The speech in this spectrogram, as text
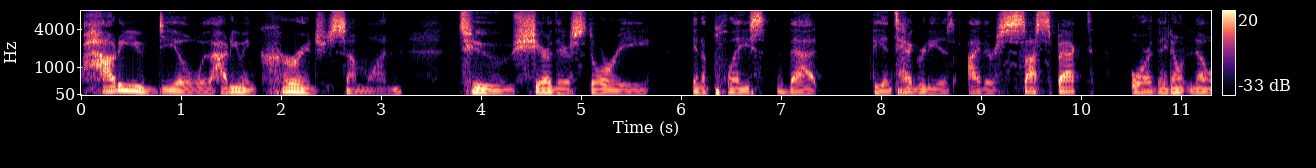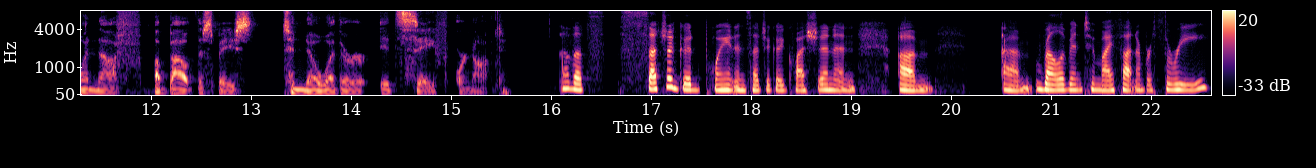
how do you deal with how do you encourage someone to share their story in a place that the integrity is either suspect or they don't know enough about the space to know whether it's safe or not Oh, that's such a good point and such a good question, and um, um, relevant to my thought number three,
